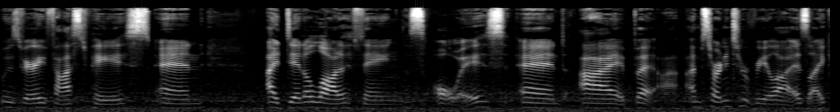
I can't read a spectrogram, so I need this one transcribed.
was very fast paced and I did a lot of things always. And I, but I'm starting to realize like,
